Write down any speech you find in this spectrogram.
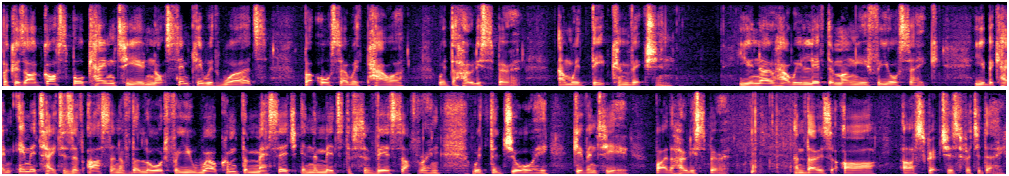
because our gospel came to you not simply with words, but also with power, with the Holy Spirit, and with deep conviction. You know how we lived among you for your sake you became imitators of us and of the Lord, for you welcomed the message in the midst of severe suffering with the joy given to you by the Holy Spirit. And those are our scriptures for today.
